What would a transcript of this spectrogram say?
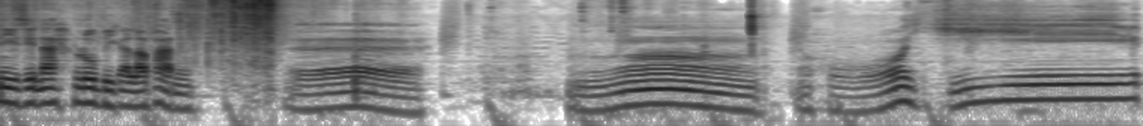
นี่สินะรูบิกอลพันเออม โอ้โหยีด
